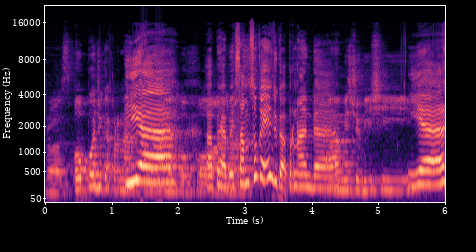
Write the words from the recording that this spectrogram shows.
Terus Oppo juga pernah Iya. Oppo HP-HP Samsung kayaknya juga pernah ada. ah, Mitsubishi Iya,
